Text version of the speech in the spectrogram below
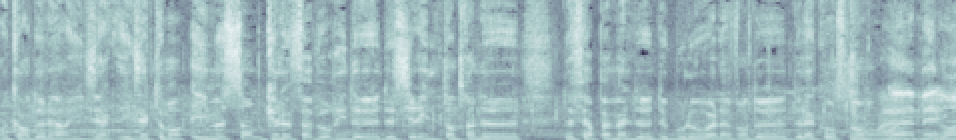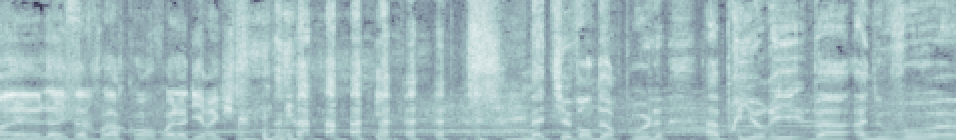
Record de l'heure, exact- exactement. Et il me semble que le favori de, de Cyril est en train de, de faire pas mal de, de boulot à l'avant de, de la course, non Ouais, Ouais, mais non, il a euh, là, il va falloir qu'on revoie la direction de course. Mathieu Van Der Poel, a priori, va à nouveau euh,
